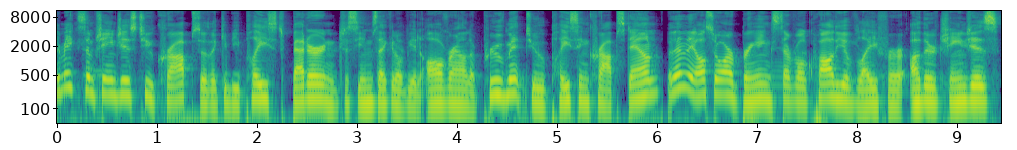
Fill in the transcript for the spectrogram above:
They're making some changes to crops so they can be placed better, and it just seems like it'll be an all-around improvement to placing crops down. But then they also are bringing several quality of life or other changes.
